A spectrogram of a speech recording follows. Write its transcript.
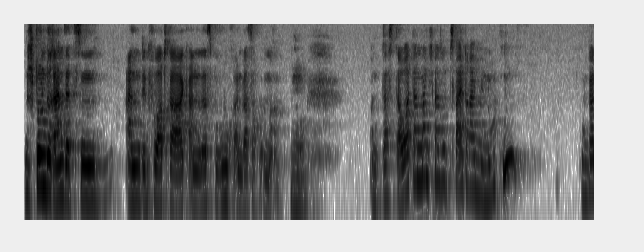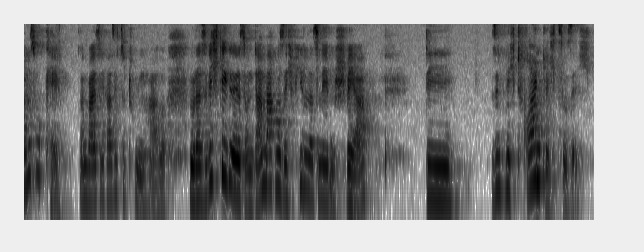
eine Stunde ransetzen an den Vortrag, an das Buch, an was auch immer. Ja. Und das dauert dann manchmal so zwei, drei Minuten und dann ist okay. Dann weiß ich, was ich zu tun habe. Nur das Wichtige ist, und da machen sich viele das Leben schwer, die sind nicht freundlich zu sich.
